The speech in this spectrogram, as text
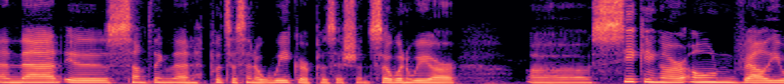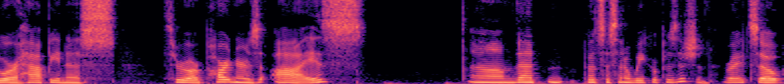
And that is something that puts us in a weaker position. So when we are uh, seeking our own value or happiness through our partner's eyes, um, that puts us in a weaker position, right? So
